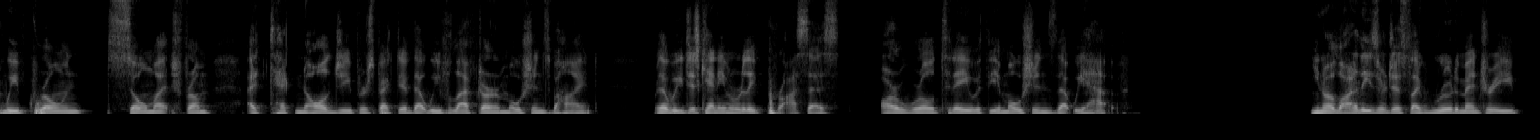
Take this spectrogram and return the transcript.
we've grown so much from a technology perspective that we've left our emotions behind? Or that we just can't even really process our world today with the emotions that we have? You know, a lot of these are just like rudimentary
